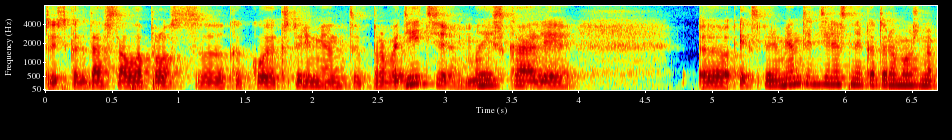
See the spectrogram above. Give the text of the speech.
То есть, когда стал вопрос, э, какой эксперимент проводить, мы искали э, эксперименты интересные, которые можно,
